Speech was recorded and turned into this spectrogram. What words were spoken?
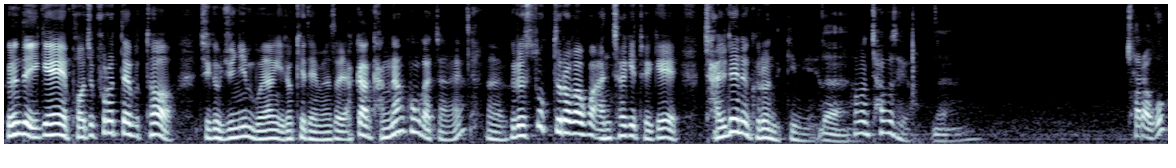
그런데 이게 버즈 프로 때부터 지금 유닛 모양이 이렇게 되면서 약간 강낭콩 같잖아요. 네, 그리고 쏙 들어가고 안착이 되게 잘 되는 그런 느낌이에요. 네. 한번 차보세요. 네. 차라고?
